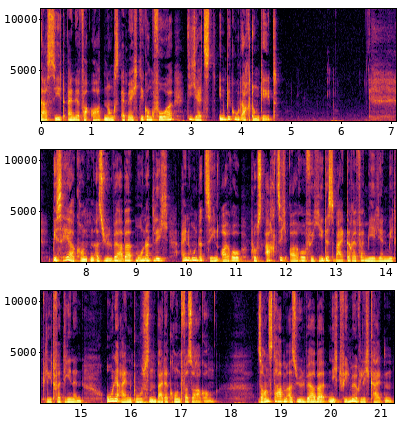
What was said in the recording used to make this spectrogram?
Das sieht eine Verordnungsermächtigung vor, die jetzt in Begutachtung geht. Bisher konnten Asylwerber monatlich 110 Euro plus 80 Euro für jedes weitere Familienmitglied verdienen, ohne Einbußen bei der Grundversorgung. Sonst haben Asylwerber nicht viel Möglichkeiten.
